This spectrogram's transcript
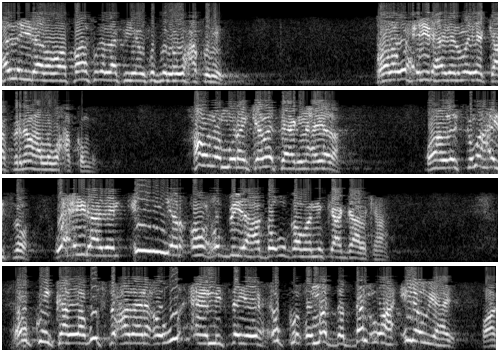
ha la yidhahdo waa faasiq laakin yaan kufri lagu xakumin. Qolo waxay yidhahdeen maya kaafirnimaha lagu xukumo hawna muran kama taagna ayada. Oo layskuma hayso waxay yidhahdeen in yar oo xubiya hadduu u qabo ninkaa gaalkaa xukunka lagu socdana oo u aaminsan yahay xukun ummadda dan u ah inuu yahay waa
